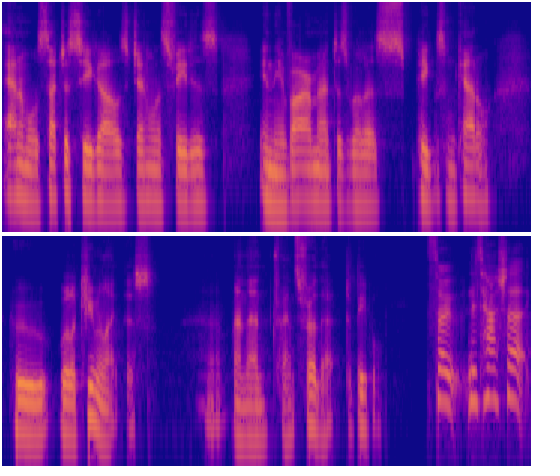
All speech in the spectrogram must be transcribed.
animals such as seagulls, generalist feeders in the environment, as well as pigs and cattle, who will accumulate this uh, and then transfer that to people. So, Natasha,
